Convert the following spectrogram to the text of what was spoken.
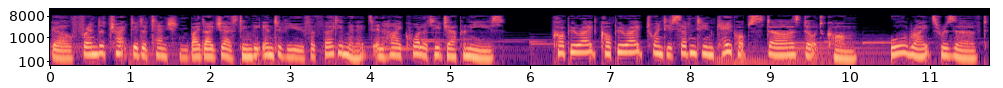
Girlfriend attracted attention by digesting the interview for 30 minutes in high-quality Japanese. Copyright Copyright 2017 Kpopstars.com. All rights reserved.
